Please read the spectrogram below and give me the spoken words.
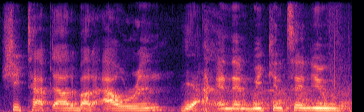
she tapped out about an hour in. Yeah. And then we continued.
